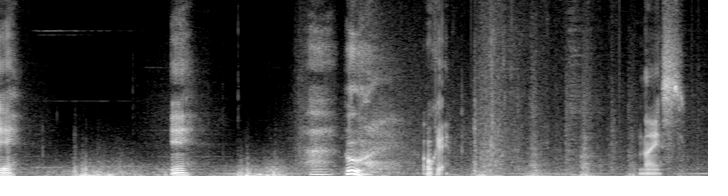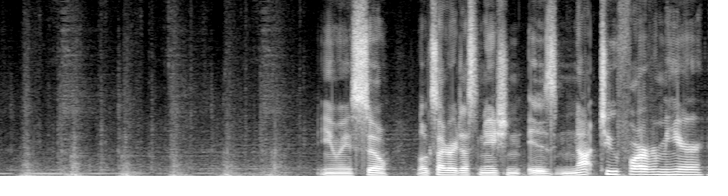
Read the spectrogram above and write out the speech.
eh. Eh. Ooh. Okay. Nice. Anyways, so looks like our destination is not too far from here.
